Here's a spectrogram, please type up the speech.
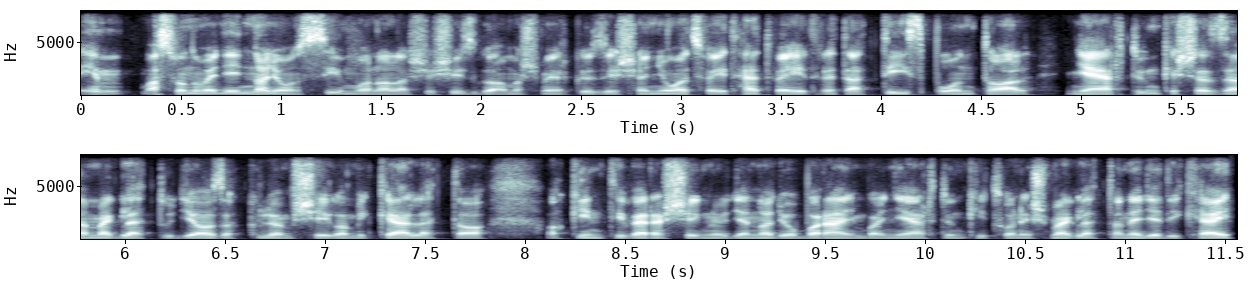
én azt mondom, hogy egy nagyon színvonalas és izgalmas mérkőzésen 87-77-re, tehát 10 ponttal nyertünk, és ezzel meg lett ugye az a különbség, ami kellett a, a kinti vereségnél, ugye nagyobb arányban nyertünk itthon, és meg lett a negyedik hely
